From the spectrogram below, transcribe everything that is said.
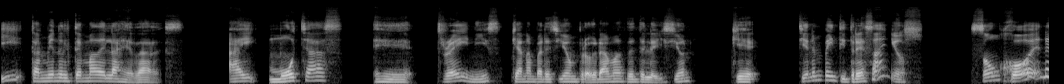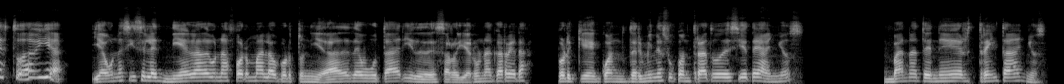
Y también el tema de las edades. Hay muchas eh, trainees que han aparecido en programas de televisión que tienen 23 años. Son jóvenes todavía. Y aún así se les niega de una forma la oportunidad de debutar y de desarrollar una carrera. Porque cuando termine su contrato de 7 años, van a tener 30 años.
